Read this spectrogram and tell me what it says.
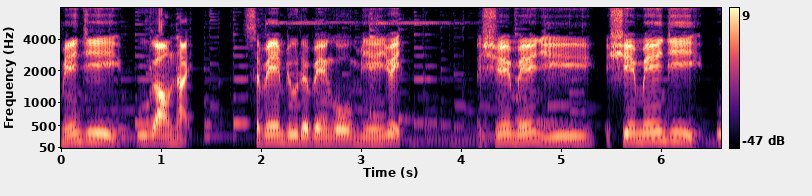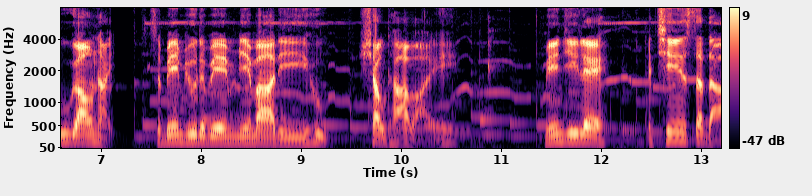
မင်းကြီးဥကောင်း၌စပင်ပြူတပင်ကိုမြင်၍အရှင်မင်းကြီးအရှင်မင်းကြီးဥကောင်း၌စပင်ပြူတပင်မြင်ပါသည်ဟုလျှောက်ထားပါတယ်မင်းကြီးလည်းအချင်းစက်တာ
